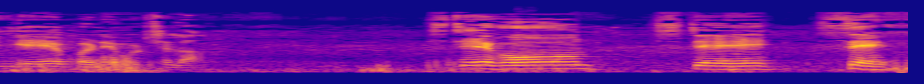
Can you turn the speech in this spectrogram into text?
இங்கேயே பண்ணி முடிச்சிடலாம். ஸ்டே ஹோம் ஸ்டே சேஃப்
